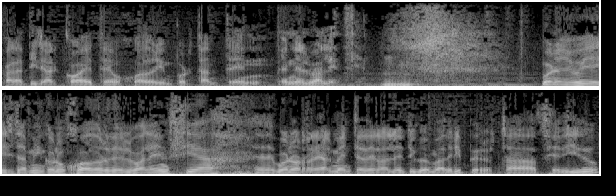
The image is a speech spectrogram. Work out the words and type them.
para tirar cohetes, es un jugador importante en, en el Valencia. Bueno, yo voy a ir también con un jugador del Valencia, eh, bueno, realmente del Atlético de Madrid, pero está cedido,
